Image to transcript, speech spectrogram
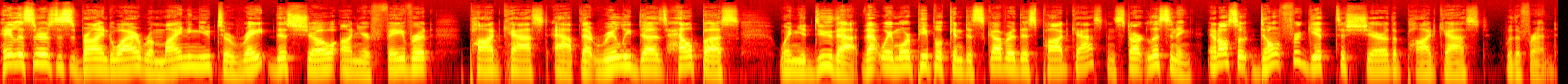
Hey, listeners, this is Bryan Dwyer reminding you to rate this show on your favorite podcast app. That really does help us when you do that. That way, more people can discover this podcast and start listening. And also, don't forget to share the podcast with a friend.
